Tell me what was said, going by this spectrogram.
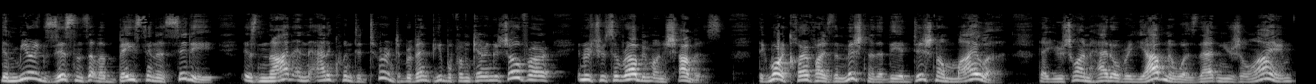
The mere existence of a Beis Din in a city is not an adequate deterrent to prevent people from carrying a shofar in Rosh Hashanah on Shabbos. The Gemara clarifies the Mishnah that the additional mila that Yerushalayim had over Yavna was that in Yerushalayim,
